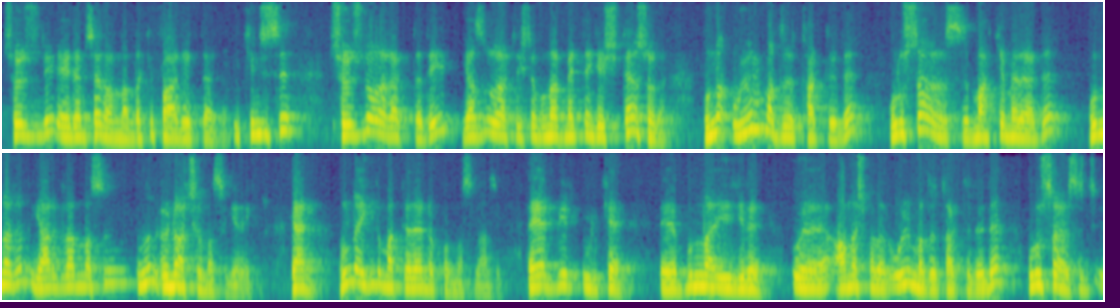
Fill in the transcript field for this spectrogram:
sözlü değil eylemsel anlamdaki faaliyetlerdir. İkincisi sözlü olarak da değil yazılı olarak da işte bunlar metne geçtikten sonra buna uyulmadığı takdirde uluslararası mahkemelerde bunların yargılanmasının önü açılması gerekir. Yani bununla ilgili maddelerin de konması lazım. Eğer bir ülke e, bununla ilgili e, anlaşmalar uyulmadığı takdirde de uluslararası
